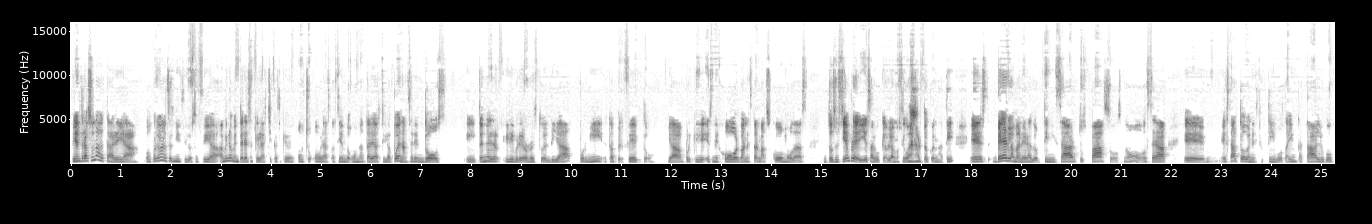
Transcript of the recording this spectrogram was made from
mientras una tarea, o por lo menos es mi filosofía, a mí no me interesa que las chicas se queden ocho horas haciendo una tarea. Si la pueden hacer en dos y tener libre el resto del día, por mí está perfecto, ¿ya? Porque es mejor, van a estar más cómodas. Entonces siempre, y es algo que hablamos igual harto con Nati, es ver la manera de optimizar tus pasos, ¿no? O sea, eh, está todo en instructivos, hay un catálogo,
